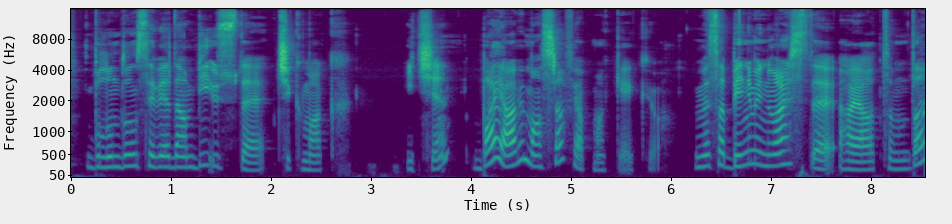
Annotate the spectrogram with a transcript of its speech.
bulunduğun seviyeden bir üste çıkmak için bayağı bir masraf yapmak gerekiyor. Mesela benim üniversite hayatımda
